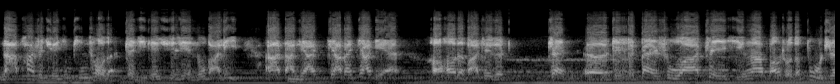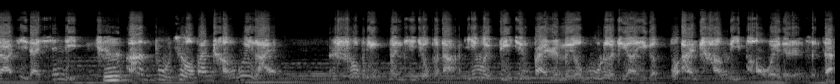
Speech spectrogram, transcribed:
哪怕是全新拼凑的，这几天训练努把力啊，大家加班加点，好好的把这个战呃这个战术啊、阵型啊、防守的布置啊记在心里，嗯按部就班常规来。说不定问题就不大，因为毕竟拜仁没有穆勒这样一个不按常理跑位的人存在。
